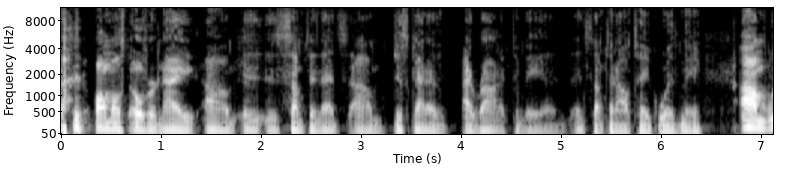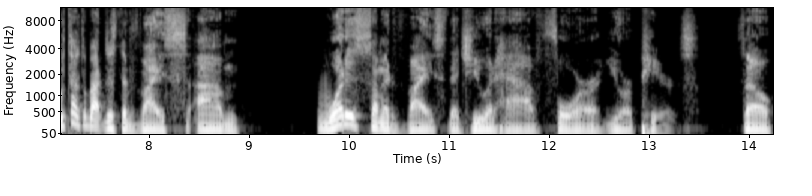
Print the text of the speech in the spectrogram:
almost overnight, um, is, is, something that's um, just kind of ironic to me, and, and, something I'll take with me. Um, we talked about just advice. Um, what is some advice that you would have for your peers? So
